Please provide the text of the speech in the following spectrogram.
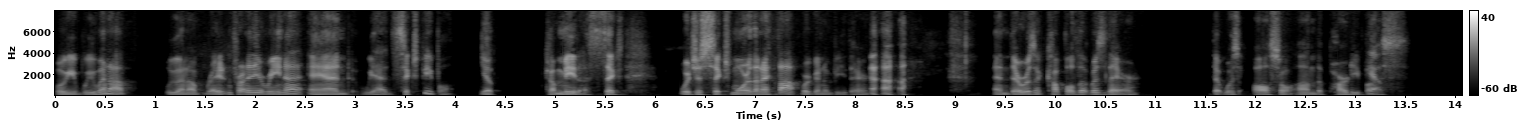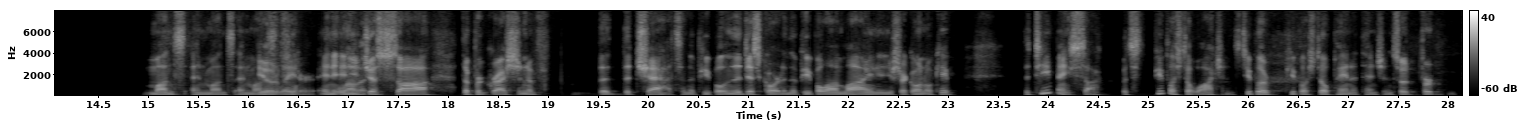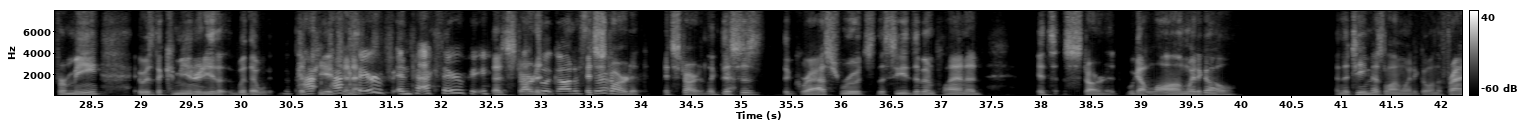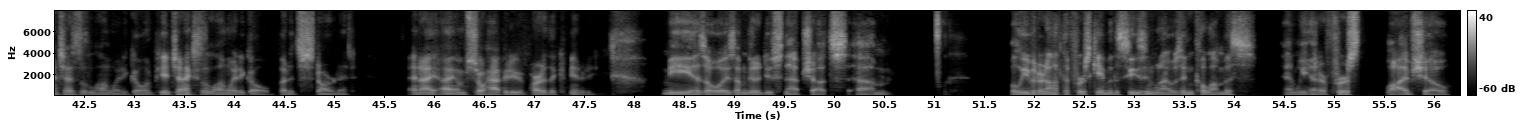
We we went up, we went up right in front of the arena, and we had six people. Yep. come meet us. Six, which is six more than I thought were going to be there. and there was a couple that was there that was also on the party bus months and months and months Beautiful. later and, and you it. just saw the progression of the the chats and the people in the discord and the people online and you start going okay the team may suck but people are still watching people are people are still paying attention so for for me it was the community that with the, The, the pack, pack therapy and pack therapy. that started That's what got us. it through. started it started like this is the grassroots the seeds have been planted it's started we got a long way to go and the team has a long way to go and the franchise has a long way to go and phnx has a long way to go but it's started and i i am so happy to be part of the community Me, as always, I'm going to do snapshots. Um, believe it or not, the first game of the season when I was in Columbus and we had our first live show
